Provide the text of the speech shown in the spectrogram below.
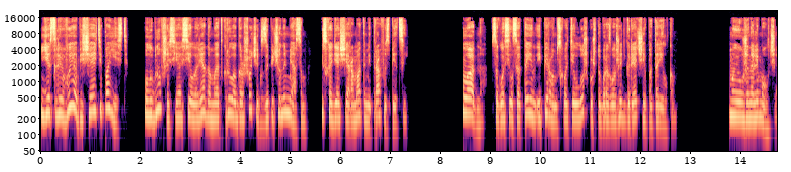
«Если вы обещаете поесть», Улыбнувшись, я села рядом и открыла горшочек с запеченным мясом, исходящий ароматами трав и специй. «Ладно», – согласился Тейн и первым схватил ложку, чтобы разложить горячее по тарелкам. Мы ужинали молча.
